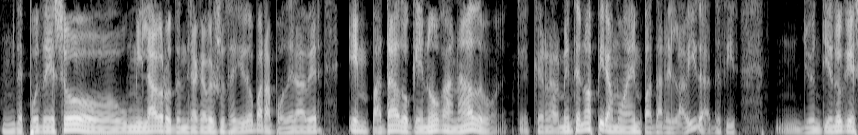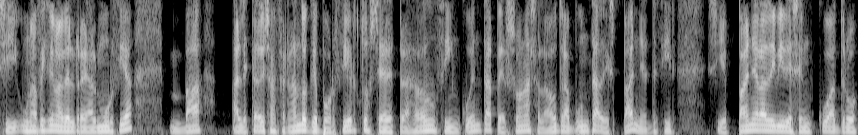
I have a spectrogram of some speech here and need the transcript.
después de eso un milagro tendría que haber sucedido para poder haber empatado, que no ganado, que, realmente no aspiramos a empatar en la vida. Es decir, yo entiendo que si una aficionado del Real Murcia va al Estadio San Fernando, que por cierto se ha desplazado 50 personas a la otra punta de España. Es decir, si España la divides en cuatro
